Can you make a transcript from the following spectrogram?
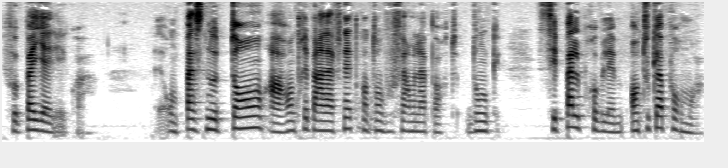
il faut pas y aller, quoi. On passe notre temps à rentrer par la fenêtre quand on vous ferme la porte. Donc, c'est pas le problème. En tout cas pour moi.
